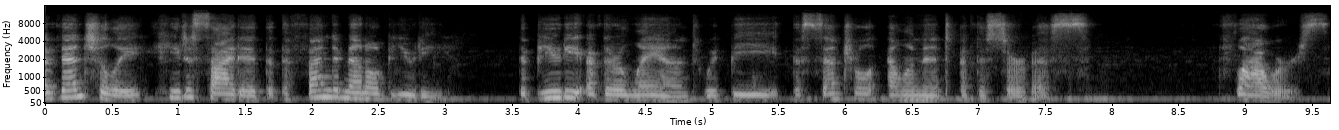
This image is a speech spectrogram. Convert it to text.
Eventually, he decided that the fundamental beauty, the beauty of their land, would be the central element of the service flowers.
